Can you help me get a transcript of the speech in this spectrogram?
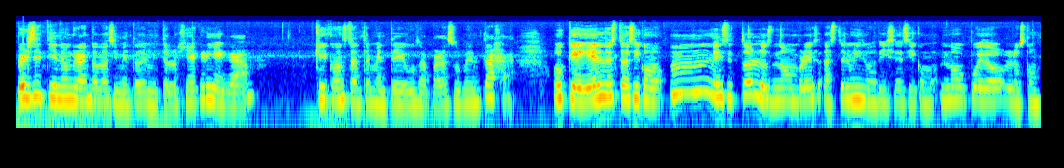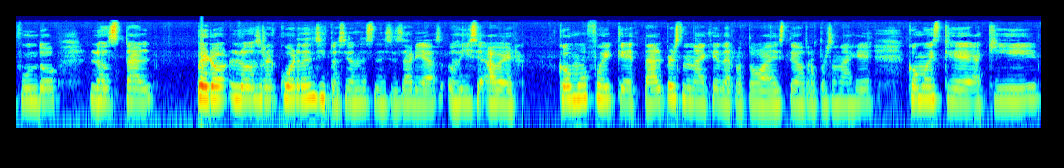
Percy tiene un gran conocimiento de mitología griega que constantemente usa para su ventaja. Ok, él no está así como, mmm, me sé todos los nombres, hasta él mismo dice así como, no puedo, los confundo, los tal, pero los recuerda en situaciones necesarias o dice, a ver, ¿cómo fue que tal personaje derrotó a este otro personaje? ¿Cómo es que aquí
